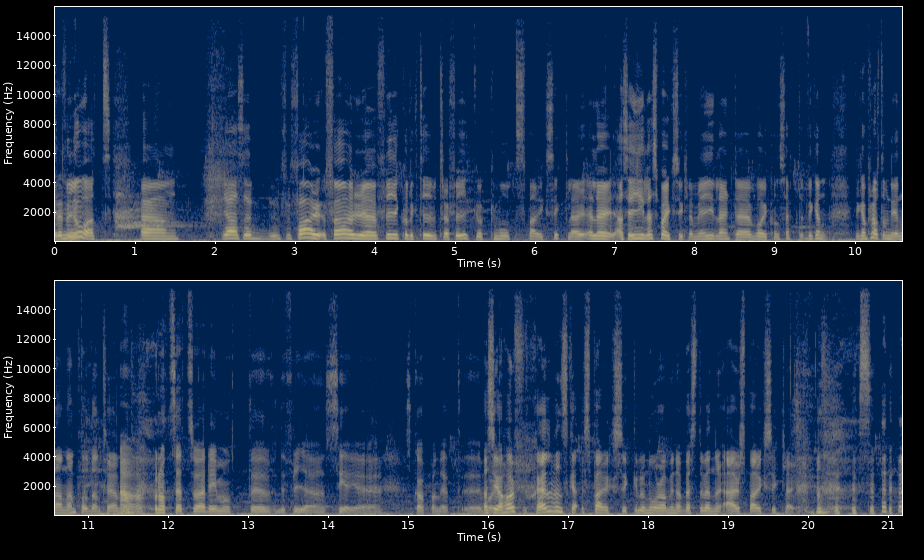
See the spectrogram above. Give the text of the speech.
Förlåt. Ehm, ja, alltså, för, för eh, fri kollektivtrafik och mot sparkcyklar. Eller, alltså jag gillar sparkcyklar men jag gillar inte Voi-konceptet. Vi kan, vi kan prata om det i en annan podd antar jag. Men, Ja, på något sätt så är det emot eh, det fria serie serieskapandet. eh, Alltså jag har själv en sparkcykel och några av mina bästa vänner är sparkcyklar.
